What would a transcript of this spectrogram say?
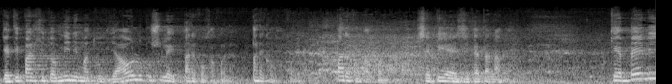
Γιατί υπάρχει το μήνυμα του διαόλου που σου λέει πάρε κοκακόλα, πάρε κοκακόλα, πάρε κοκακόλα. Σε πιέζει, καταλάβει. Και μπαίνει,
